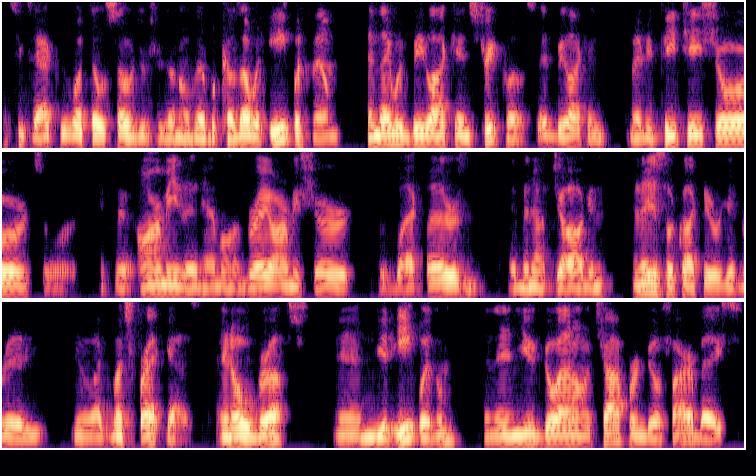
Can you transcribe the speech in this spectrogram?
that's exactly what those soldiers are doing over there. Because I would eat with them, and they would be like in street clothes. They'd be like in maybe PT shorts, or if they're army, they'd have on a gray army shirt with black letters, and they'd been out jogging, and they just looked like they were getting ready, you know, like a bunch of frat guys and old gruffs and you'd eat with them, and then you'd go out on a chopper and do a fire base.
